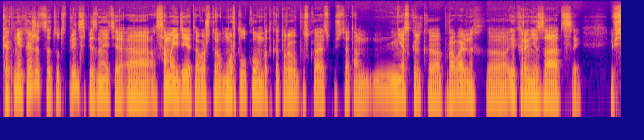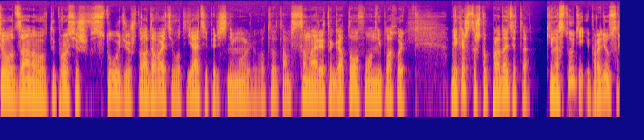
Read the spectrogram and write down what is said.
Как мне кажется, тут, в принципе, знаете, а, сама идея того, что Mortal Kombat, который выпускают спустя там несколько провальных э, экранизаций, и все вот заново ты просишь в студию, что а давайте вот я теперь сниму, или вот там сценарий-то готов, он неплохой. Мне кажется, чтобы продать это киностудии и продюсер,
